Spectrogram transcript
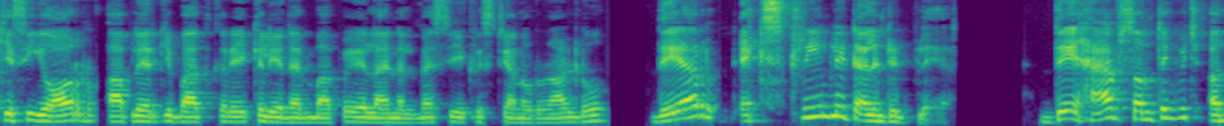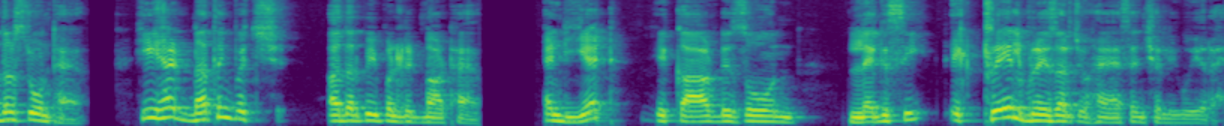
किसी और आप प्लेयर की बात करें Kylian Mbappe Lionel Messi Cristiano Ronaldo they are extremely talented player they have something which others don't have he had nothing which other people did not have and yet he carved his own legacy एक ट्रेल ब्रेजर जो है एसेंशियली वो ये रहे।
